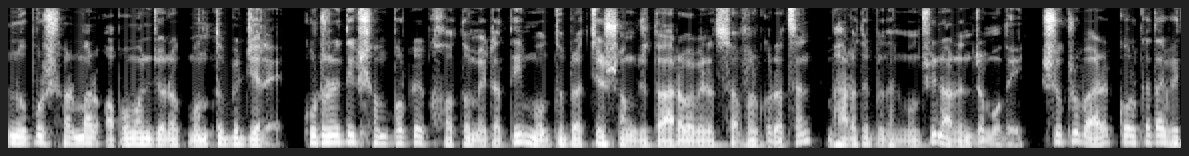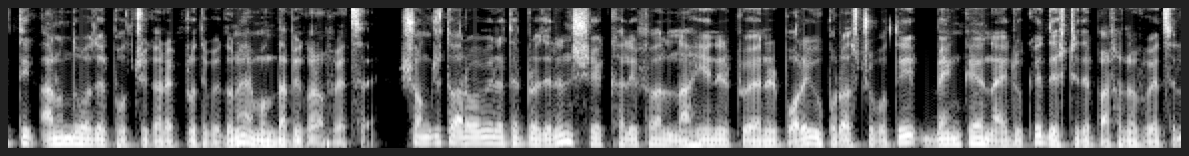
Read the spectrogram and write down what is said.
নূপুর শর্মার অপমানজনক মন্তব্যের জেরে কূটনৈতিক সম্পর্কের ক্ষত মেটাতেই মধ্যপ্রাচ্যের সংযুক্ত আরব আমিরাত সফর করেছেন ভারতের প্রধানমন্ত্রী নরেন্দ্র মোদী। শুক্রবার কলকাতা ভিত্তিক আনন্দবাজার পত্রিকার এক প্রতিবেদনে এমন দাবি করা হয়েছে। সংযুক্ত আরব আমিরাতের প্রেসিডেন্ট শেখ খালিফা আল নাহিয়ানের প্রয়াণের পরেই উপরাষ্ট্রপতি ভেঙ্কাইয়া নাইডুকে দেশটিতে পাঠানো হয়েছিল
